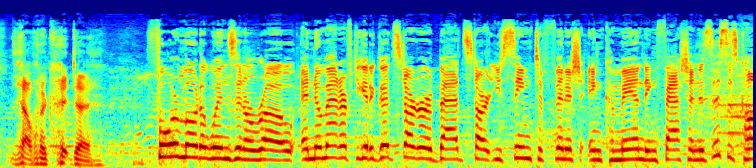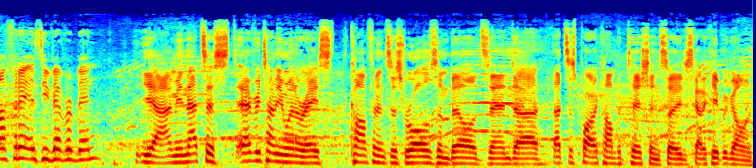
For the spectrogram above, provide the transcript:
yeah, what a great day. Four moto wins in a row, and no matter if you get a good start or a bad start, you seem to finish in commanding fashion. Is this as confident as you've ever been? Yeah, I mean that's just every time you win a race, confidence just rolls and builds, and uh, that's just part of competition. So you just got to keep it going.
